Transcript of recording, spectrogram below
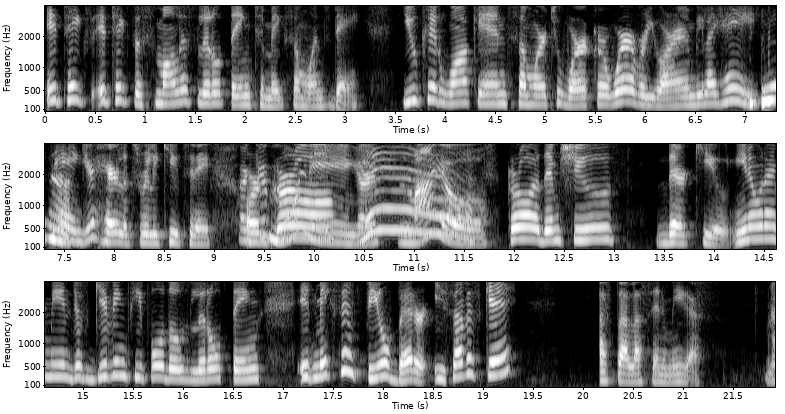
It takes it takes the smallest little thing to make someone's day. You could walk in somewhere to work or wherever you are and be like, "Hey, Yeah. dang, your hair looks really cute today." Or, good morning. Or smile. Girl, them shoes, they're cute. You know what I mean? Just giving people those little things, it makes them feel better. ¿Y sabes qué? Hasta las enemigas. A true.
